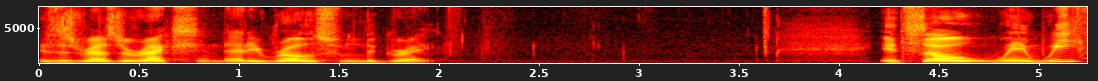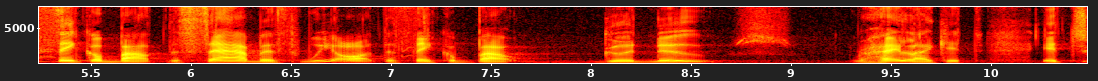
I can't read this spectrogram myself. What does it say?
is his resurrection, that he rose from the grave. And so when we think about the Sabbath, we ought to think about good news, right? Like it, it's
